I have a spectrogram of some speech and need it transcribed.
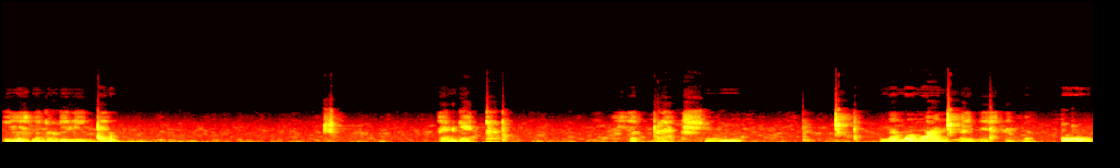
You just need to delete them and get subtraction. Number 1 minus number 2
